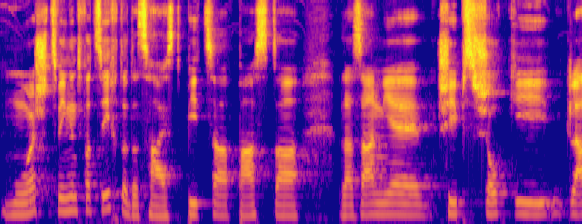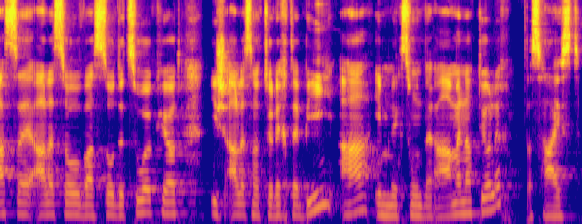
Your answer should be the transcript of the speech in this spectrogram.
musst zwingend verzichten. Das heißt Pizza, Pasta, Lasagne, Chips, Schoki, Glasse, alles so, was so dazugehört, ist alles natürlich dabei. A, im gesunden Rahmen natürlich. Das heißt,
